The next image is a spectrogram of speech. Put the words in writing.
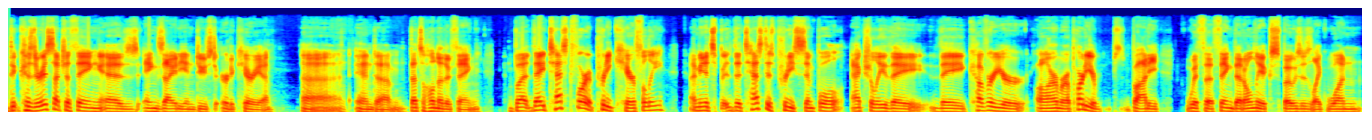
because there is such a thing as anxiety-induced urticaria, uh, and um, that's a whole nother thing. But they test for it pretty carefully. I mean, it's the test is pretty simple. Actually, they they cover your arm or a part of your body with a thing that only exposes like one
